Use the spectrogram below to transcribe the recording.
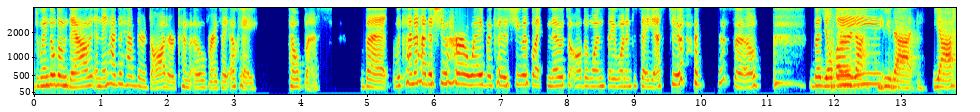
dwindled them down and they had to have their daughter come over and say okay help us. But we kind of had to shoo her away because she was like no to all the ones they wanted to say yes to. so, but you'll they, learn not to do that. Yeah.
